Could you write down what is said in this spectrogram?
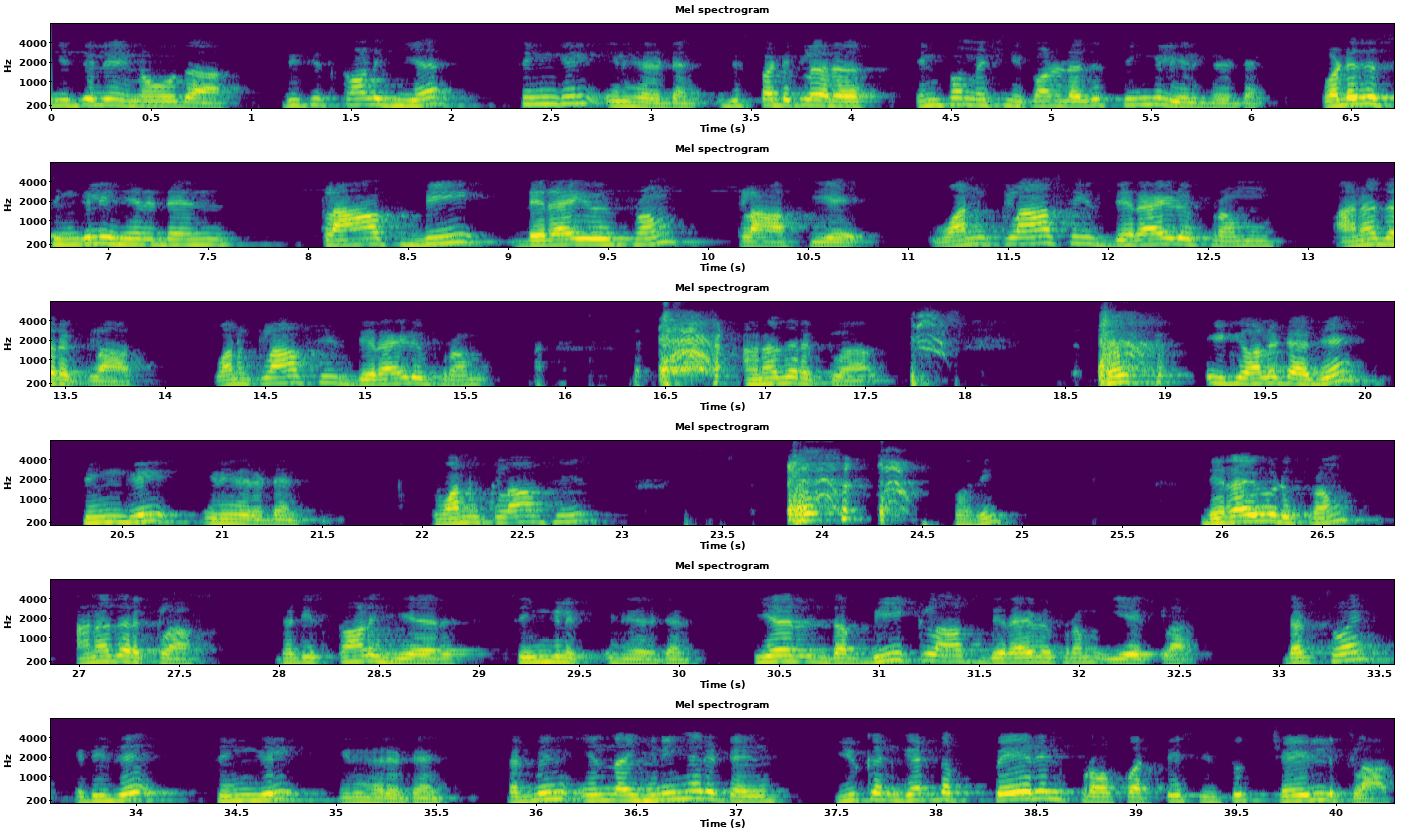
easily know the, this is called here single inheritance. This particular uh, information you call it as a single inheritance. What is a single inheritance? Class B derived from class A. One class is derived from another class. One class is derived from another class. you call it as a single inheritance. One class is sorry derived from another class that is called here single inheritance. Here the B class derived from A class. That's why it is a single inheritance. That means in the inheritance, you can get the parent properties into child class.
